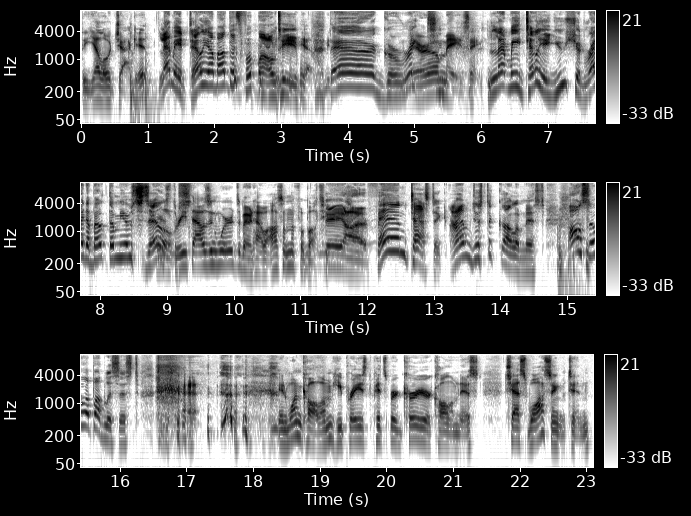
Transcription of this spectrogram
the Yellow Jacket. Let me tell you about this football team. Yeah, They're great. They're amazing. Let me tell you, you should write about them yourselves. There's 3,000 words about how awesome the football team They are fantastic. I'm just a columnist, also a publicist. In one column, he praised Pittsburgh Courier columnist Ches Washington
